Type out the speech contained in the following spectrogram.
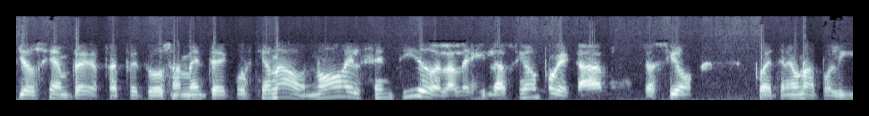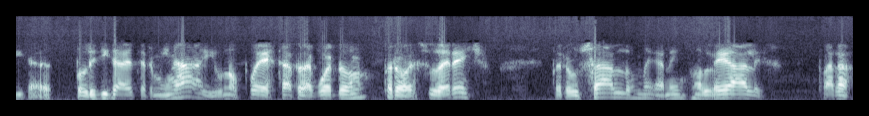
yo siempre respetuosamente he cuestionado, no el sentido de la legislación, porque cada administración puede tener una política, política determinada y uno puede estar de acuerdo, ¿no? pero es su derecho, pero usar los mecanismos legales para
